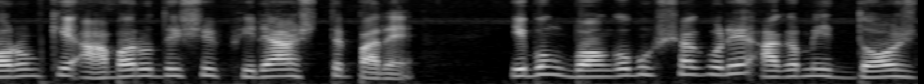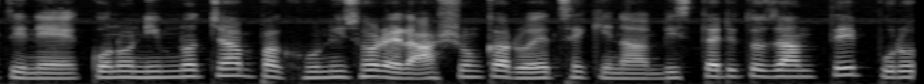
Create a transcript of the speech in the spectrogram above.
গরমকে আবারও দেশে ফিরে আসতে পারে এবং বঙ্গোপসাগরে আগামী দশ দিনে কোনো নিম্নচাপ বা ঘূর্ণিঝড়ের আশঙ্কা রয়েছে কিনা বিস্তারিত জানতে পুরো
